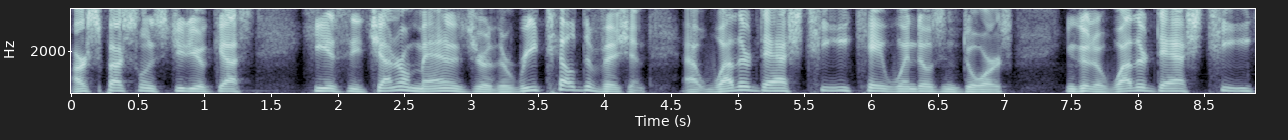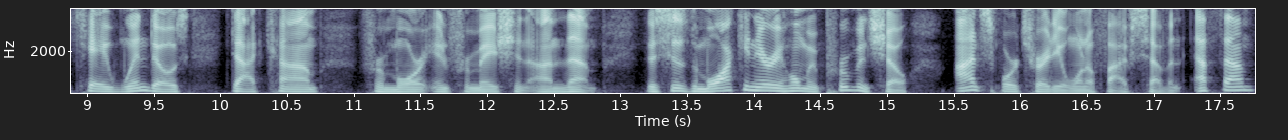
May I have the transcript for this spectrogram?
our special in studio guest. He is the general manager of the retail division at Weather TEK Windows and Doors. You can go to weather tekwindows.com for more information on them. This is the Milwaukee NARI Home Improvement Show on Sports Radio 1057 FM,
